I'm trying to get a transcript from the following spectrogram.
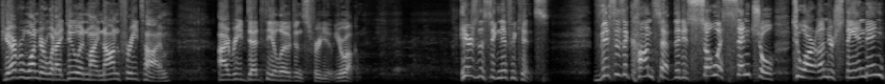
If you ever wonder what I do in my non free time, I read dead theologians for you. You're welcome. Here's the significance. This is a concept that is so essential to our understanding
